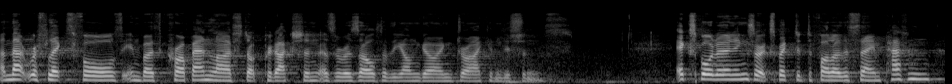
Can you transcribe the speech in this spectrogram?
and that reflects falls in both crop and livestock production as a result of the ongoing dry conditions. Export earnings are expected to follow the same pattern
